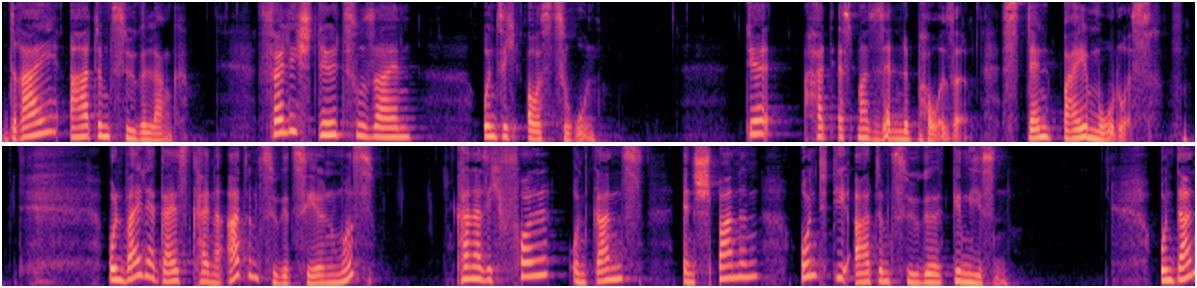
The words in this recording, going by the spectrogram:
drei Atemzüge lang völlig still zu sein und sich auszuruhen. Der hat erstmal Sendepause, Standby-Modus. Und weil der Geist keine Atemzüge zählen muss, kann er sich voll und ganz entspannen und die Atemzüge genießen. Und dann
